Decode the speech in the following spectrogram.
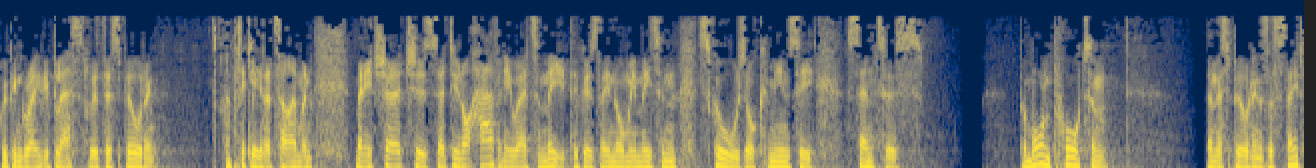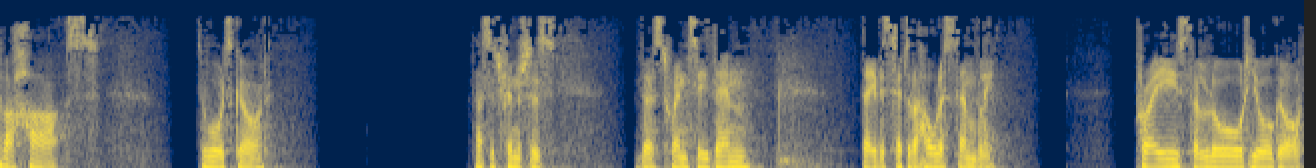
We've been greatly blessed with this building. And particularly at a time when many churches uh, do not have anywhere to meet because they normally meet in schools or community centres. But more important than this building is the state of our hearts towards God. Passage finishes verse 20. Then David said to the whole assembly, praise the Lord your God.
